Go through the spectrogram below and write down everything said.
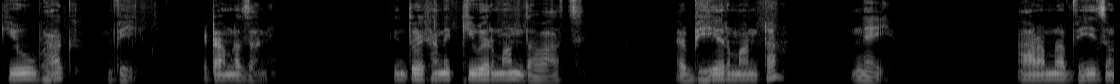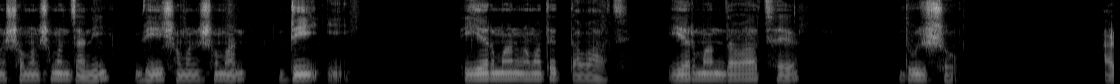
কিউ ভাগ ভি। এটা আমরা জানি। কিন্তু এখানে কিউ এর মান দেওয়া আছে আর ভি এর মানটা নেই। আর আমরা ভি সমান সমান জানি ভি সমান সমান ডিই ই এর মান আমাদের দেওয়া আছে। ই এর মান দেওয়া আছে দুইশো। আর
